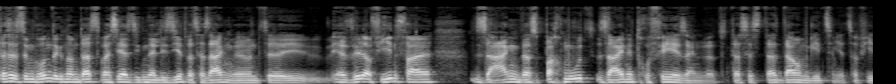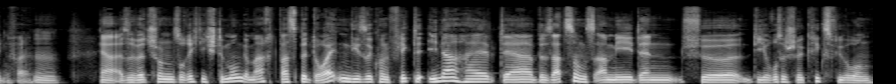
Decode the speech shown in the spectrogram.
Das ist im Grunde genommen das, was er signalisiert, was er sagen will. Und äh, er will auf jeden Fall sagen, dass Bachmut seine Trophäe sein wird. Das ist da, darum geht's ihm jetzt auf jeden Fall. Mhm. Ja, also wird schon so richtig Stimmung gemacht. Was bedeuten diese Konflikte innerhalb der Besatzungsarmee denn für die russische Kriegsführung?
